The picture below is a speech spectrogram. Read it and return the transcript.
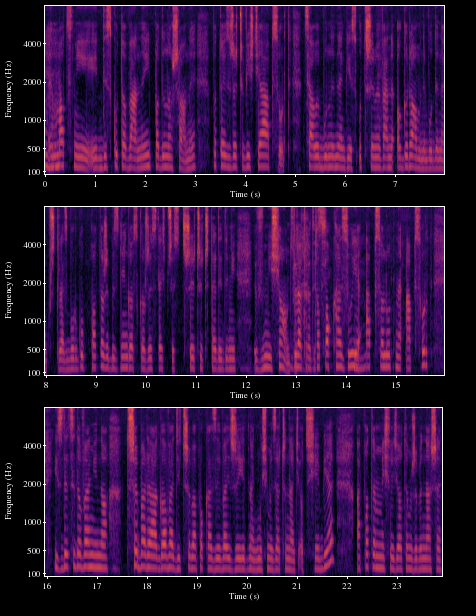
e, mhm. mocniej dyskutowany i podnoszony, bo to jest rzeczywiście absurd. Cały budynek jest utrzymywany, ogromny budynek w Strasburgu, po to, żeby z niego skorzystać przez 3 czy 4 dni w miesiącu. Dla tradycji. To pokazuje mhm. absolutny absurd i zdecydowanie no, trzeba reagować i trzeba pokazywać, że jednak musimy zaczynać od siebie, a potem myśleć o tym, żeby nasze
